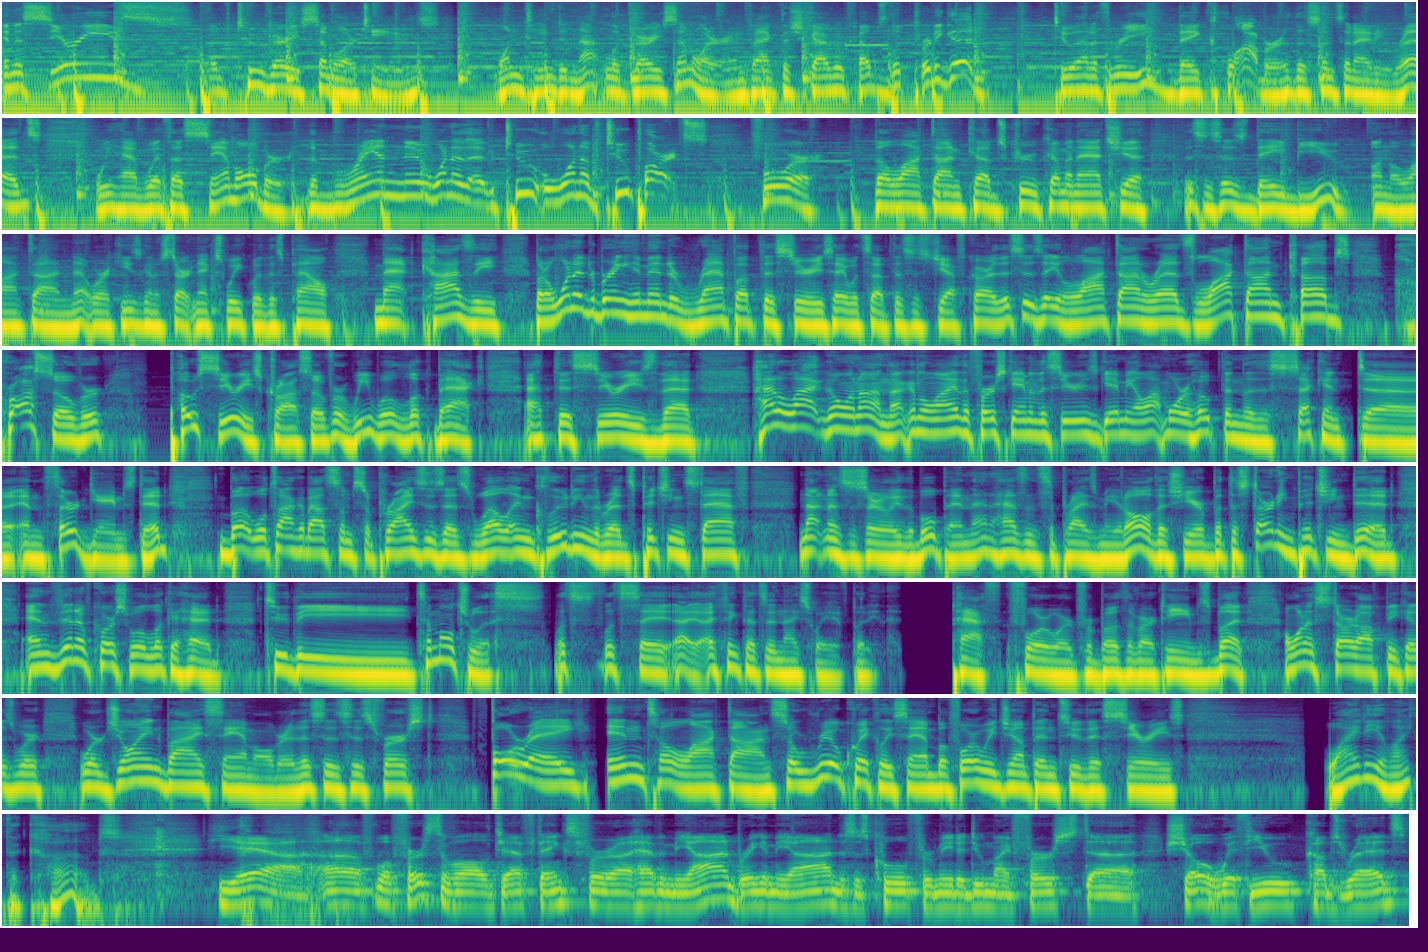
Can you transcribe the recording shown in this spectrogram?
In a series of two very similar teams, one team did not look very similar. In fact, the Chicago Cubs looked pretty good. Two out of three, they clobber the Cincinnati Reds. We have with us Sam Olbur, the brand new one of the two one of two parts for the Locked On Cubs crew coming at you. This is his debut on the Locked On Network. He's going to start next week with his pal Matt Kazi. But I wanted to bring him in to wrap up this series. Hey, what's up? This is Jeff Carr. This is a Locked On Reds, Locked On Cubs crossover post series crossover, we will look back at this series that had a lot going on. Not going to lie, the first game of the series gave me a lot more hope than the second uh, and third games did. But we'll talk about some surprises as well, including the Reds pitching staff. Not necessarily the bullpen, that hasn't surprised me at all this year, but the starting pitching did. And then, of course, we'll look ahead to the tumultuous. Let's let's say I, I think that's a nice way of putting it path forward for both of our teams. But I want to start off because we're we're joined by Sam Olbur. This is his first foray into Locked On. So real quickly, Sam, before we jump into this series, why do you like the Cubs? Yeah. Uh, well, first of all, Jeff, thanks for uh, having me on, bringing me on. This is cool for me to do my first uh, show with you, Cubs Reds.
